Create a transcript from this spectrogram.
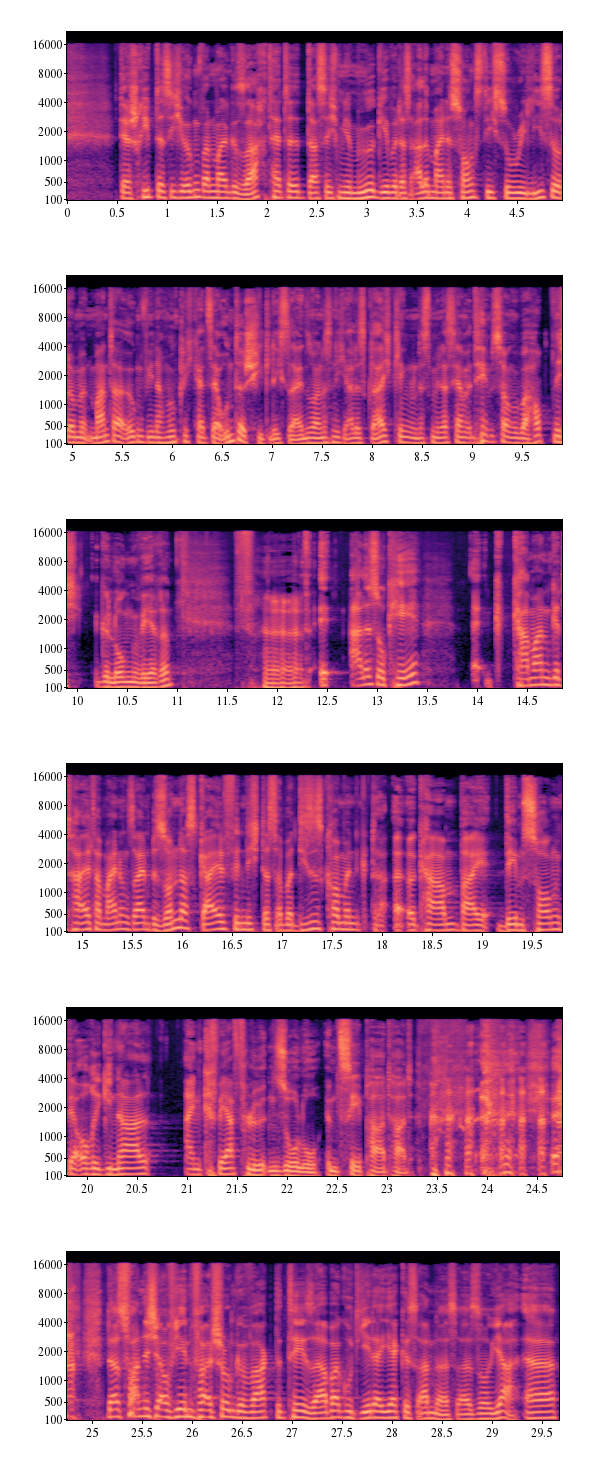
Der schrieb, dass ich irgendwann mal gesagt hätte, dass ich mir Mühe gebe, dass alle meine Songs, die ich so release oder mit Manta irgendwie nach Möglichkeit sehr unterschiedlich sein sollen, dass nicht alles gleich klingt und dass mir das ja mit dem Song überhaupt nicht gelungen wäre. Äh, alles okay. Äh, Kann man geteilter Meinung sein. Besonders geil finde ich, dass aber dieses Kommentar äh, kam bei dem Song, der original ein Querflöten-Solo im C-Part hat. das fand ich auf jeden Fall schon gewagte These. Aber gut, jeder Jack ist anders. Also ja, äh,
